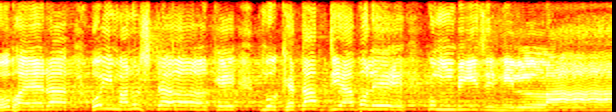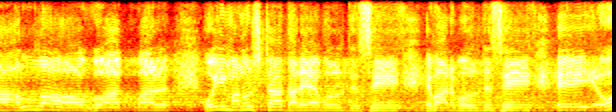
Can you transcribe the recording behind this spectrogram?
ও ভাইয়েরা, ওই মানুষটাকে খেতাব দিয়া বলে কুম্বিজ নিল্লা আল্লাহ আকবার। ওই মানুষটা দাঁড়ায় বলতেছে, এবার বলতেছে, এই ও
